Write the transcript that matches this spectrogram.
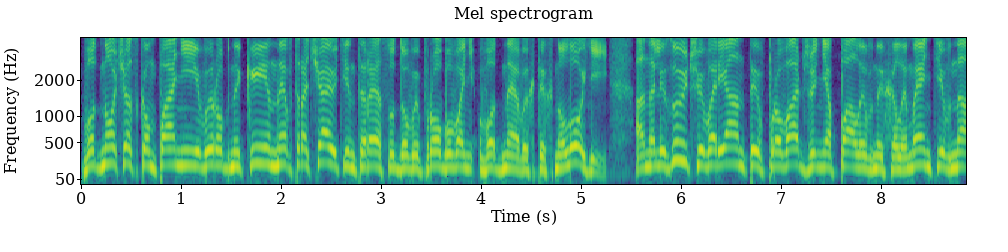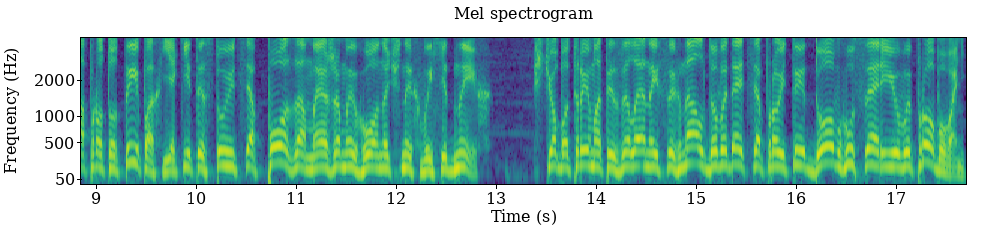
Водночас компанії-виробники не втрачають інтересу до випробувань водневих технологій, аналізуючи варіанти впровадження паливних елементів на прототипах, які тестуються поза межами гоночних вихідних. Щоб отримати зелений сигнал, доведеться пройти довгу серію випробувань,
